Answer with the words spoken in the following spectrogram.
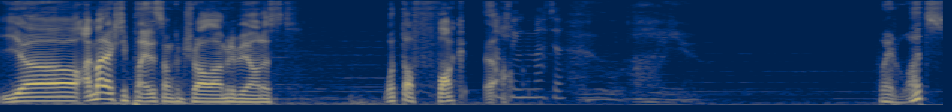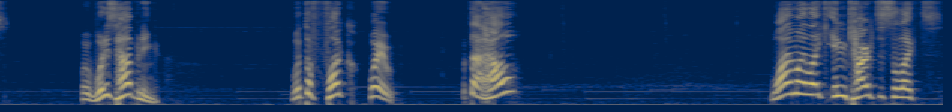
Yo, I might actually play this on controller, I'm gonna be honest. What the fuck? Uh, Something the matter? Wait, what? Wait, what is happening? What the fuck? Wait, what the hell? Why am I like in character select?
